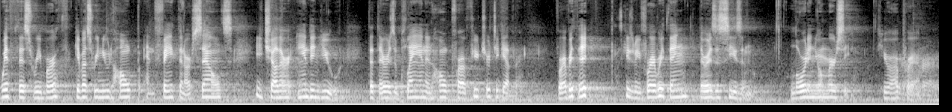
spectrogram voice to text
With this rebirth, give us renewed hope and faith in ourselves, each other, and in you, that there is a plan and hope for our future together. For everything, excuse me, for everything there is a season. Lord, in your mercy, hear our prayer.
